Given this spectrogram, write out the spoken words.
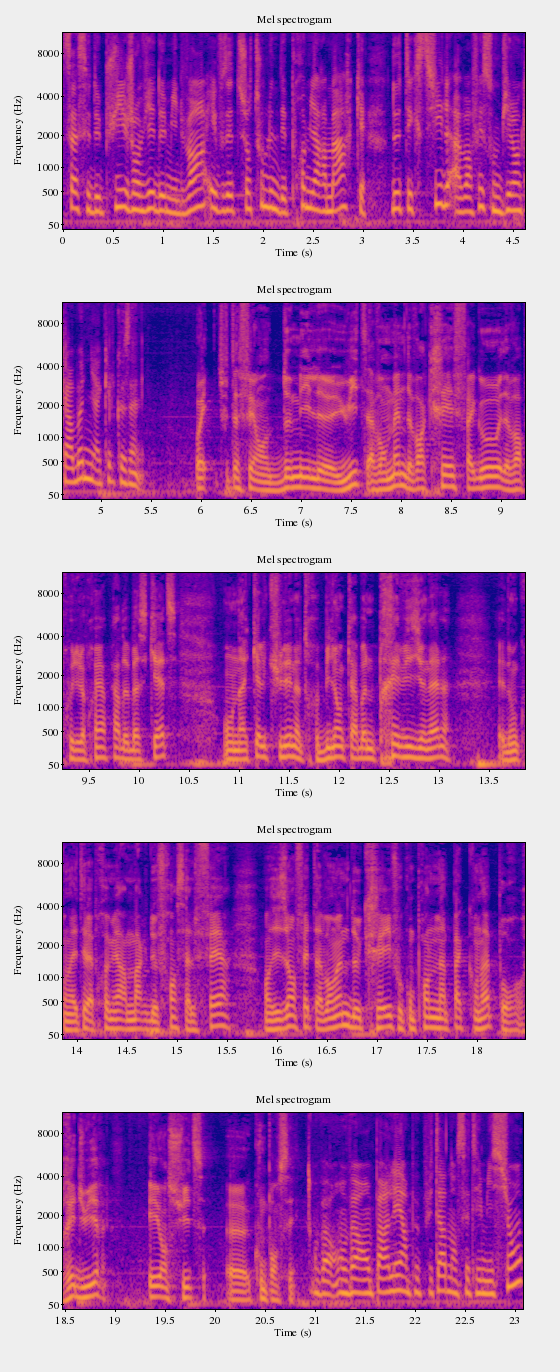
Ça, c'est depuis janvier 2020 et vous êtes surtout l'une des premières marques de textile à avoir fait son bilan carbone il y a quelques années. Oui, tout à fait. En 2008, avant même d'avoir créé Fago, d'avoir produit la première paire de baskets, on a calculé notre bilan carbone prévisionnel. Et donc, on a été la première marque de France à le faire en disant, en fait, avant même de créer, il faut comprendre l'impact qu'on a pour réduire et ensuite euh, compenser. On va, en parler un peu plus tard dans cette émission.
